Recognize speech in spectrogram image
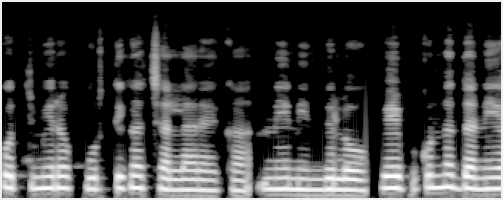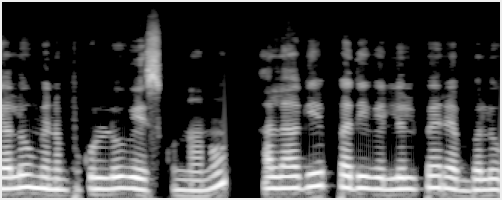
కొత్తిమీర పూర్తిగా చల్లారాక నేను ఇందులో వేపుకున్న ధనియాలు మినపకుళ్ళు వేసుకున్నాను. అలాగే పది వెల్లుల్లిపాయ రెబ్బలు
